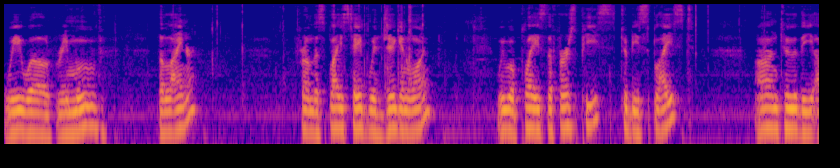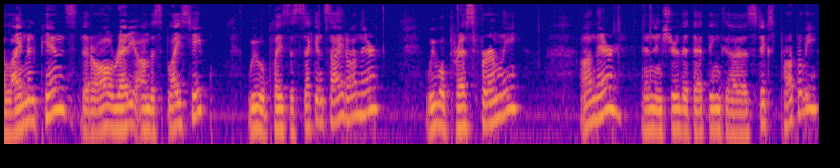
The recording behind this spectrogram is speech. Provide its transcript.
We will remove the liner from the splice tape with jig in one. We will place the first piece to be spliced onto the alignment pins that are already on the splice tape. We will place the second side on there. We will press firmly on there and ensure that that thing uh, sticks properly.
